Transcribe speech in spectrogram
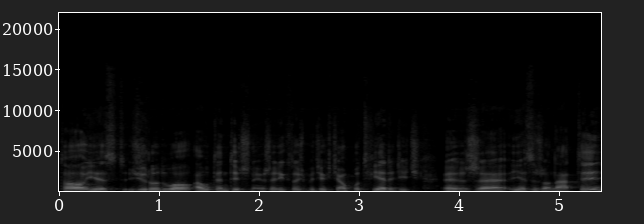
to jest źródło autentyczne. Jeżeli ktoś będzie chciał potwierdzić, że jest żonaty,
